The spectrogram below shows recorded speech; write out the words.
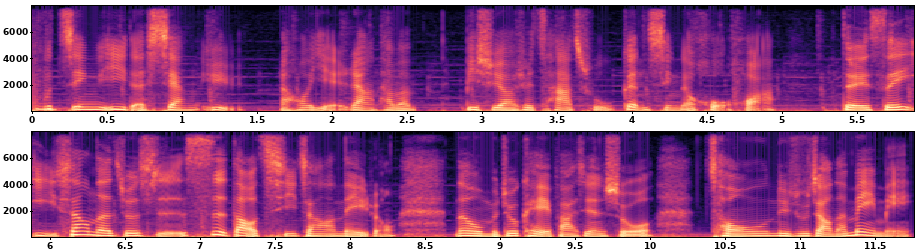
不经意的相遇，然后也让他们必须要去擦出更新的火花。对，所以以上呢就是四到七章的内容。那我们就可以发现说，从女主角的妹妹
